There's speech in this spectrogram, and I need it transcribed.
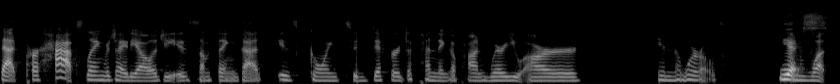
that perhaps language ideology is something that is going to differ depending upon where you are in the world. Yes. And what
